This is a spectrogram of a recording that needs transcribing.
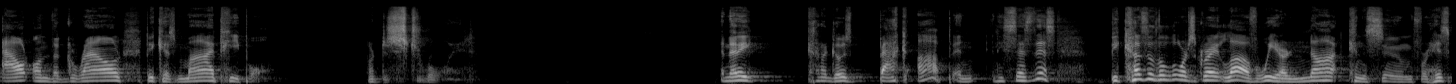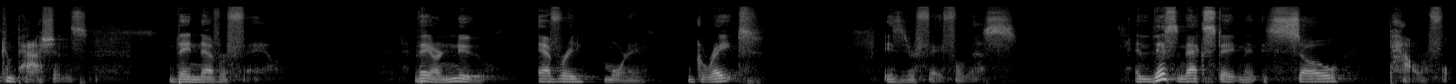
out on the ground because my people are destroyed. And then he kind of goes back up and, and he says this because of the Lord's great love, we are not consumed, for his compassions, they never fail. They are new every morning. Great is your faithfulness. And this next statement is so powerful.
